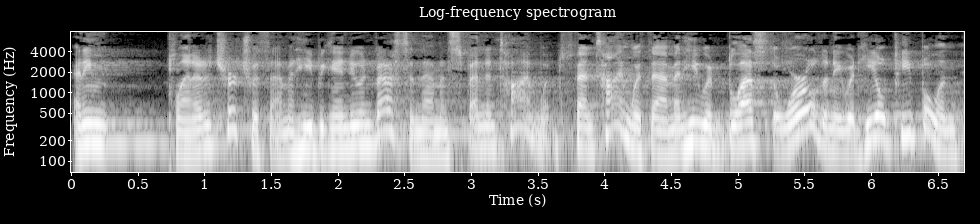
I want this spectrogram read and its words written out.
And he planted a church with them and he began to invest in them and spend time, spend time with them. And he would bless the world and he would heal people and,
